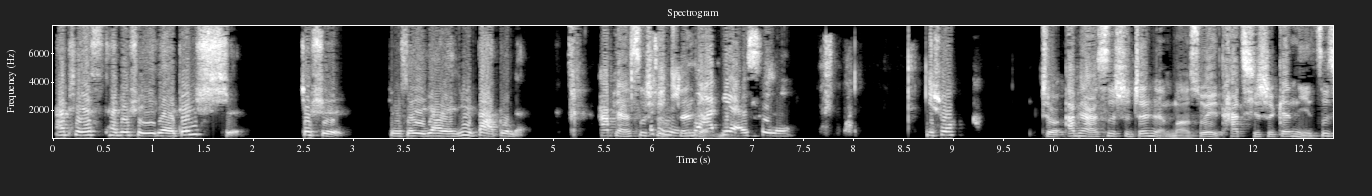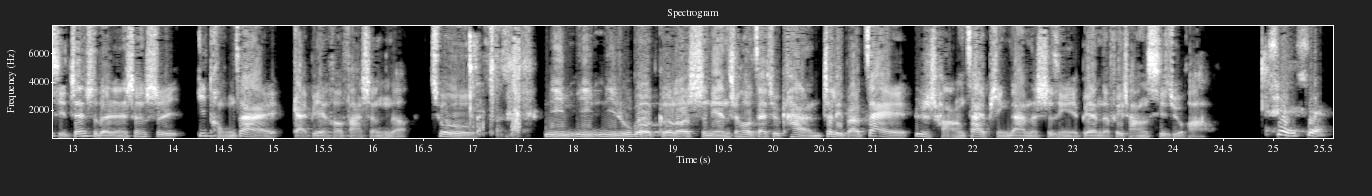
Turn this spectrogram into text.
RPS 它就是一个真实，就是就所以让人欲罢不能。RPS 是而且你说真人？RPS，你说就 RPS 是真人嘛，所以它其实跟你自己真实的人生是一同在改变和发生的。就你你你，如果隔了十年之后再去看，这里边再日常、再平淡的事情也变得非常戏剧化了。是是，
